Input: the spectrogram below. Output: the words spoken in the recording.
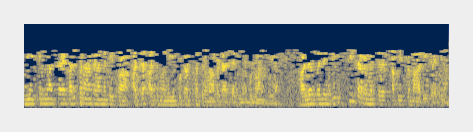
මේ කෙනාට කල්පනා කරන්න දෙපා අද අදම මේ කොටස් හතරම අපට අත්දකින්න පුළුවන් කියලා. කලබල දික්ටි කරමත අපි ප්‍රමාදයට වැටෙනවා.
